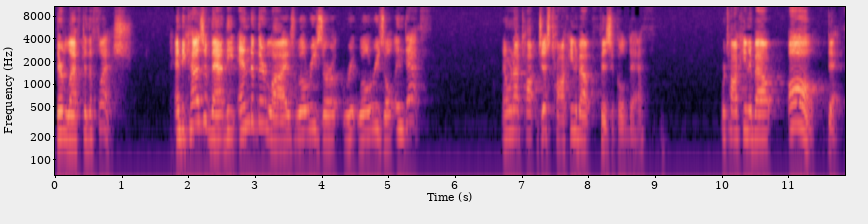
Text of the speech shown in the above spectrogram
They're left to the flesh. And because of that, the end of their lives will result, will result in death. Now, we're not ta- just talking about physical death, we're talking about all death,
